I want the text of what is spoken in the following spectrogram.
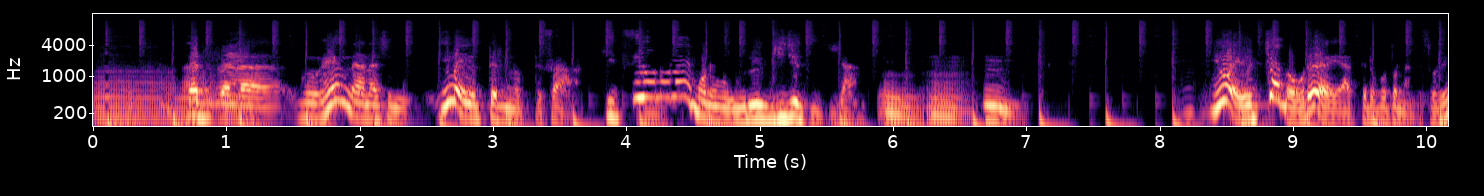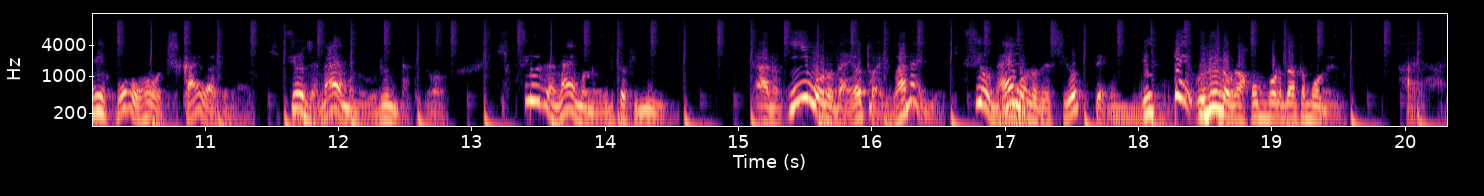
うん。だってさ、もう変な話、今言ってるのってさ、必要のないものを売る技術じゃん。うんうん。うん。要は言っちゃうと俺らがやってることなんてそれにほぼほぼ近いわけだよ。必要じゃないものを売るんだけど、必要じゃないものを売るときに、あの、いいものだよとは言わないよ。必要ないものですよって言って売るのが本物だと思うのよ。はいはいはい。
